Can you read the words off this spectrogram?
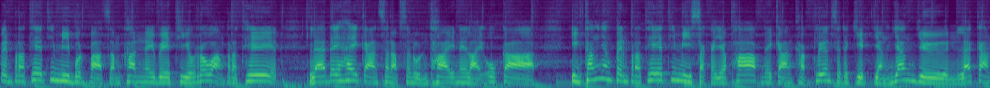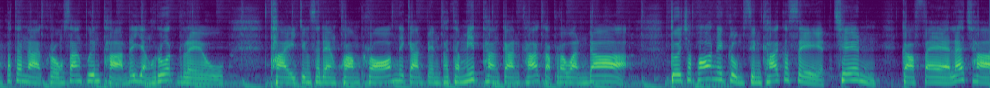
เป็นประเทศที่มีบทบาทสำคัญในเวทีระหว่างประเทศ และได้ให้การสนับสนุนไทยในหลายโอกาส อีกทั้งยังเป็นประเทศที่มีศักยภาพในการขับเคลื่อนเศรษฐกิจอย่างยั่งยืน และการพัฒนาโครงสร้างพื้นฐานได้อย่างรวดเร็ว ไทยจึงแสดงความพร้อมในการเป็นพันธมิตรทางการค้ากับรวันดาโดยเฉพาะในกลุ่มสินค้าเกษตร เช่น กาแฟและชา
